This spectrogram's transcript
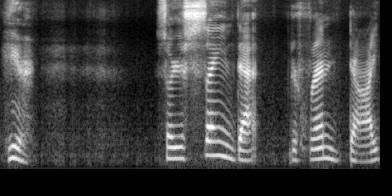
here. So you're saying that your friend died?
